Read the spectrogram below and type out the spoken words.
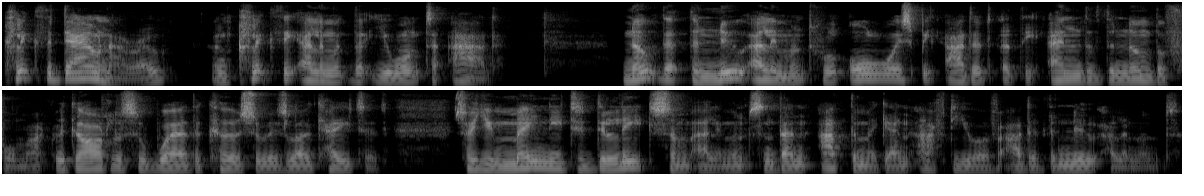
click the down arrow and click the element that you want to add. Note that the new element will always be added at the end of the number format regardless of where the cursor is located. So you may need to delete some elements and then add them again after you have added the new element.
